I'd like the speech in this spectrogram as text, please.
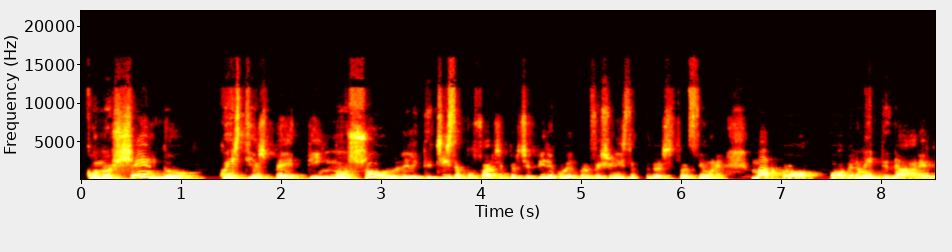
conoscendo questi aspetti non solo l'elettricista può farsi percepire come il professionista della situazione, ma pro, può veramente dare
